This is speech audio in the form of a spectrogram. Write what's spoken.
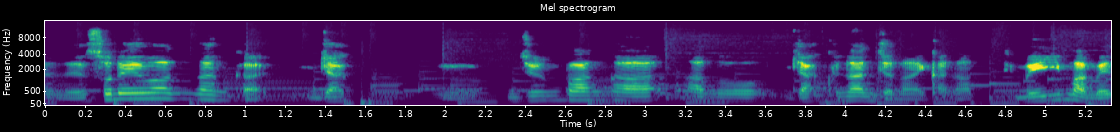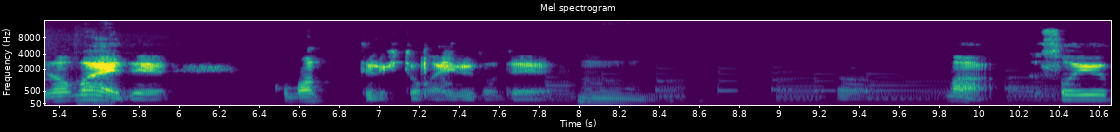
なのでそれはなんか逆、うん、順番があの逆なんじゃないかなって今目の前で困ってる人がいるので、うん。うん、まあそういう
